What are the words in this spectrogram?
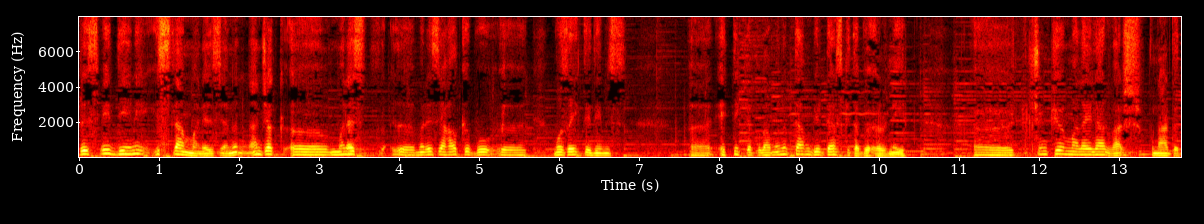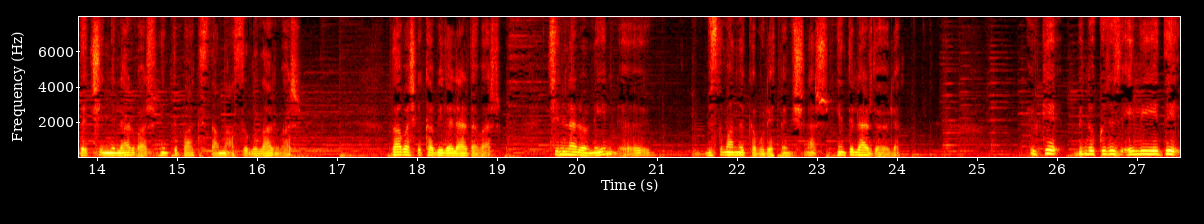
Resmi dini İslam Malezya'nın ancak e, Malez, e, Malezya halkı bu e, mozaik dediğimiz e, etnik yapılanmanın tam bir ders kitabı örneği. E, çünkü Malaylar var, bunlarda da Çinliler var, Hintli Pakistanlı asıllılar var. Daha başka kabileler de var. Çinliler örneğin e, Müslümanlığı kabul etmemişler. Hintliler de öyle. Ülke 1957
